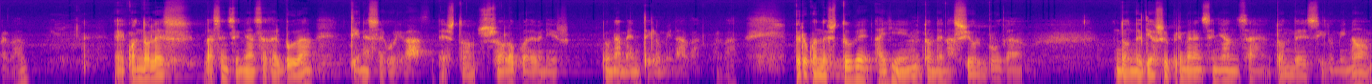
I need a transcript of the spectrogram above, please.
¿verdad? Eh, cuando lees las enseñanzas del Buda, tienes seguridad. Esto solo puede venir de una mente iluminada, ¿verdad? Pero cuando estuve allí, donde nació el Buda, donde dio su primera enseñanza, donde se iluminó,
